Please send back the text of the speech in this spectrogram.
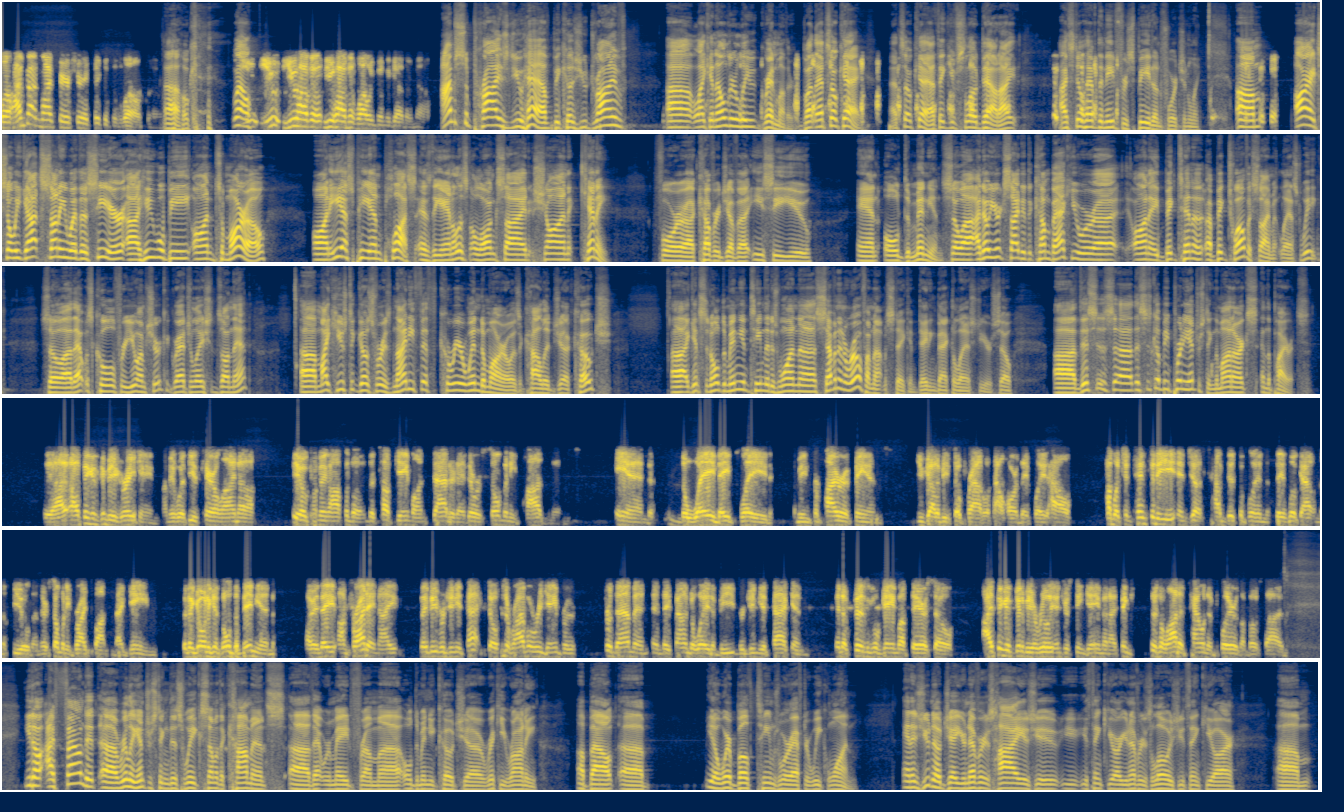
Well, I've gotten my fair share of tickets as well. So. Oh, okay. Well, you, you you haven't you haven't while we've been together. No, I'm surprised you have because you drive uh, like an elderly grandmother, but that's okay. That's okay. I think you've slowed down. I I still have the need for speed, unfortunately. Um, all right, so we got Sonny with us here. Uh, he will be on tomorrow on ESPN Plus as the analyst alongside Sean Kenny for uh, coverage of uh, ECU and Old Dominion. So uh, I know you're excited to come back. You were uh, on a Big Ten, a Big Twelve assignment last week. So uh, that was cool for you, I'm sure. Congratulations on that. Uh, Mike Houston goes for his 95th career win tomorrow as a college uh, coach uh, against an Old Dominion team that has won uh, seven in a row, if I'm not mistaken, dating back to last year. So uh, this is this is going to be pretty interesting. The Monarchs and the Pirates. Yeah, I, I think it's going to be a great game. I mean, with East Carolina, you know, coming off of the, the tough game on Saturday, there were so many positives and the way they played. I mean, for Pirate fans, you've got to be so proud with how hard they played, how how much intensity and just how disciplined they look out in the field. And there's so many bright spots in that game. But then going against Old Dominion, I mean, they on Friday night they beat Virginia Tech, so it was a rivalry game for for them, and and they found a way to beat Virginia Tech and in a physical game up there. So I think it's going to be a really interesting game, and I think there's a lot of talented players on both sides. You know, I found it uh, really interesting this week. Some of the comments uh, that were made from uh, Old Dominion coach uh, Ricky Rahne about uh, you know where both teams were after week one. And as you know, Jay, you're never as high as you, you, you think you are. You're never as low as you think you are, um,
